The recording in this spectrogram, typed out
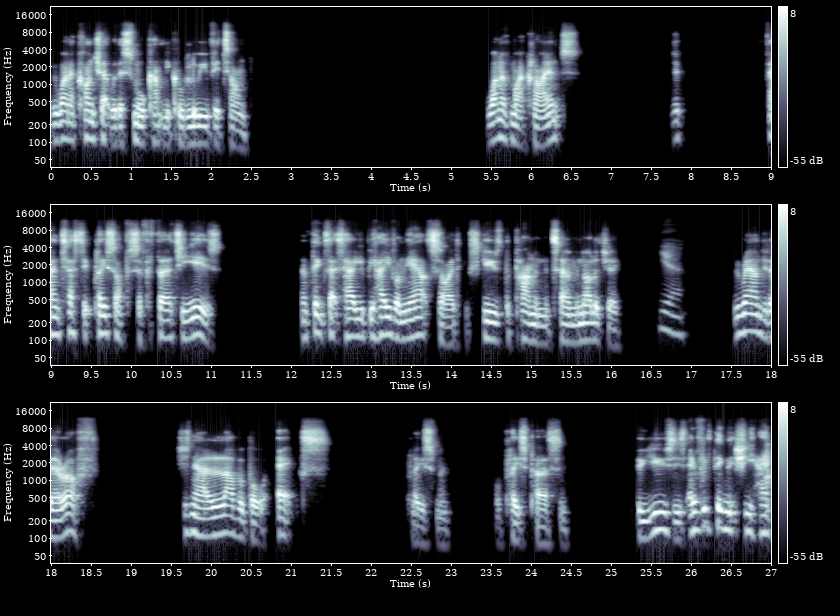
We won a contract with a small company called Louis Vuitton. One of my clients was a fantastic police officer for 30 years and thinks that's how you behave on the outside. Excuse the pun and the terminology. Yeah. We rounded her off. She's now a lovable ex policeman or police person who uses everything that she had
